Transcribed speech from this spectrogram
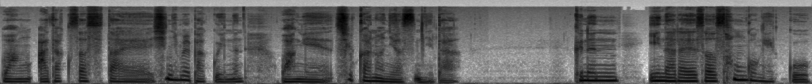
왕 아닥사스다의 신임을 받고 있는 왕의 술관원이었습니다. 그는 이 나라에서 성공했고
